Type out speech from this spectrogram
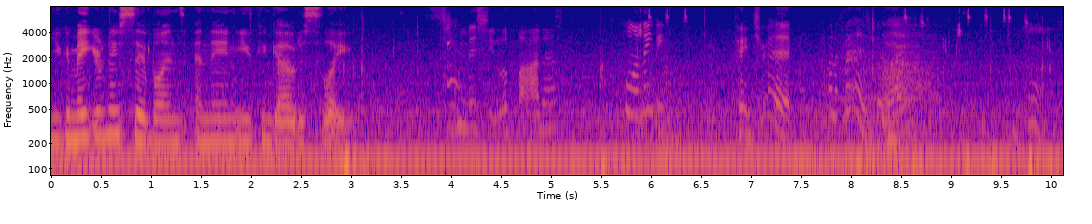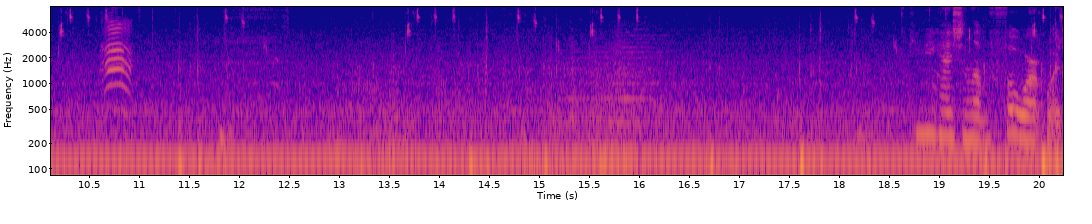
you can meet your new siblings and then you can go to sleep. Mishy Lafana. Flamini. Paint your head. On a bed, boy. Communication level four. What?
